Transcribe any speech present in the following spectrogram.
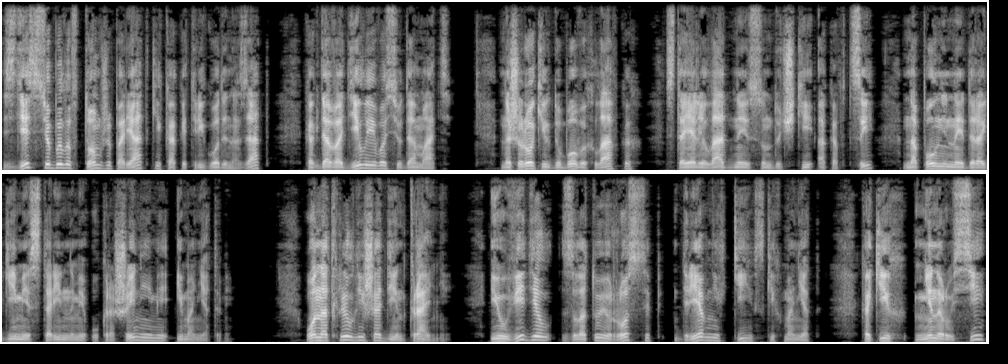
Здесь все было в том же порядке, как и три года назад, когда водила его сюда мать. На широких дубовых лавках стояли ладные сундучки-оковцы, наполненные дорогими старинными украшениями и монетами. Он открыл лишь один, крайний, и увидел золотую россыпь древних киевских монет, каких ни на Руси,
